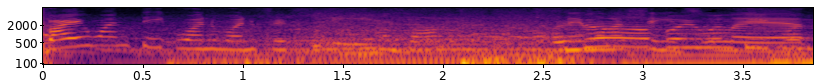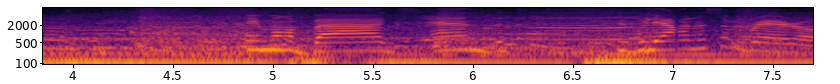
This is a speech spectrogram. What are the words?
Buy one, take one, 150. May mga shades ulit. May mga bags, and bibili ako ng sombrero.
